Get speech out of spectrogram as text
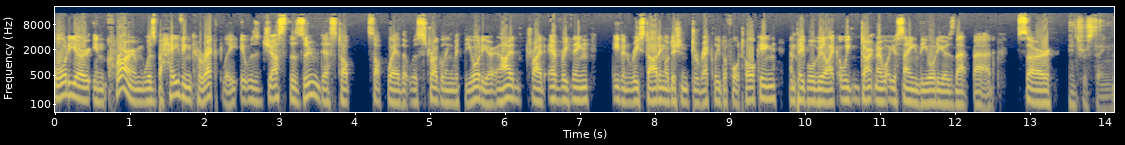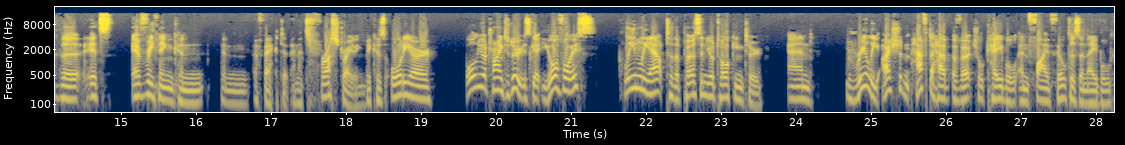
audio in Chrome was behaving correctly. It was just the Zoom desktop software that was struggling with the audio. And I had tried everything, even restarting Audition directly before talking, and people would be like, "We don't know what you're saying. The audio is that bad." So interesting. The it's everything can can affect it, and it's frustrating because audio. All you're trying to do is get your voice cleanly out to the person you're talking to, and really, I shouldn't have to have a virtual cable and five filters enabled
